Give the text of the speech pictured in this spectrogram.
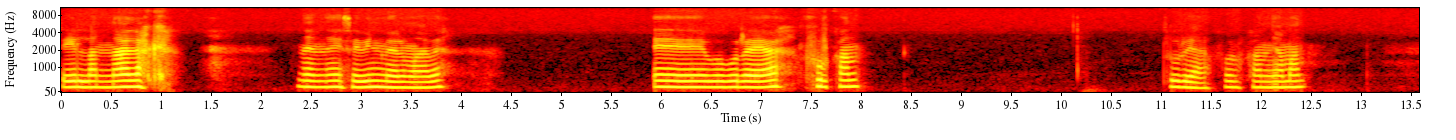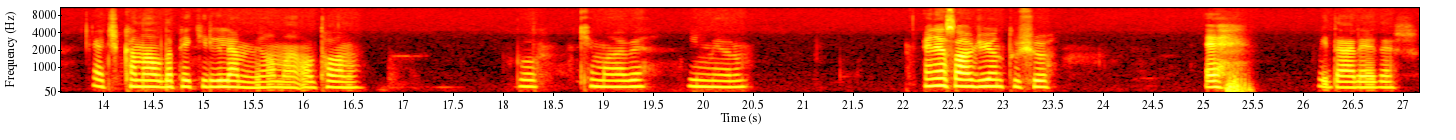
Değil lan ne alaka? Ne, neyse bilmiyorum abi. Ee, bu buraya. Furkan. Dur ya. Furkan Yaman. Gerçi kanalda pek ilgilenmiyor ama ortalama. Bu kim abi? Bilmiyorum. Enes Avcı'nın tuşu. Eh. idare eder.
